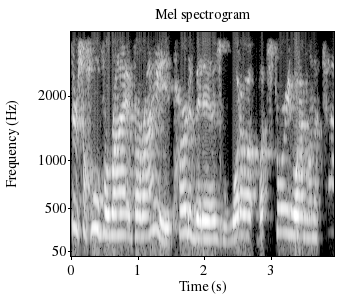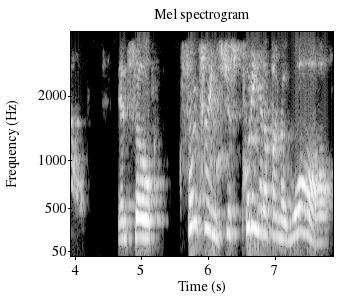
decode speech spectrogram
There's a whole variety variety. Part of it is what what story do i want to tell? And so sometimes just putting it up on the wall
